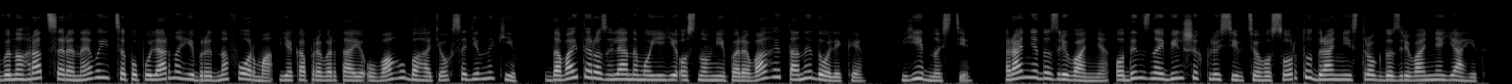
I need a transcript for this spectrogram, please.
Виноград сиреневий це популярна гібридна форма, яка привертає увагу багатьох садівників. Давайте розглянемо її основні переваги та недоліки. Гідності. Раннє дозрівання один з найбільших плюсів цього сорту дранній строк дозрівання ягід.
